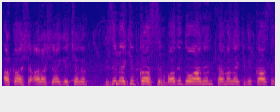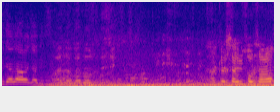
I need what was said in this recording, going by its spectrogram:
arkadaşlar araçlara geçelim. Bizim ekip kalsın. Vadi Doğan'ın temel ekibi kalsın diye araca binsin. Arkadaşlar bir fotoğraf.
